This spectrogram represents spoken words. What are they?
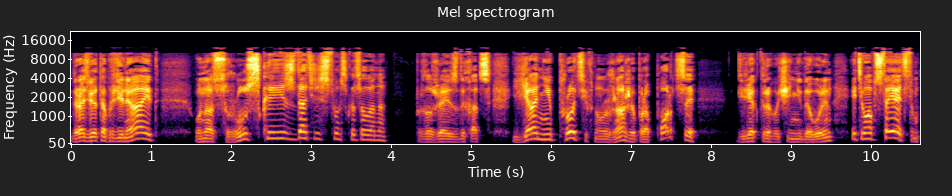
«Да разве это определяет? У нас русское издательство», — сказала она, продолжая вздыхаться. «Я не против, но нужна же пропорция». Директор очень недоволен этим обстоятельством.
